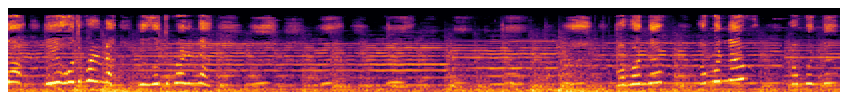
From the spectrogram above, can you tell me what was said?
না এ হতে পারে না এ হতে পারে না। আমার নাম আমার নাম আমার নাম।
